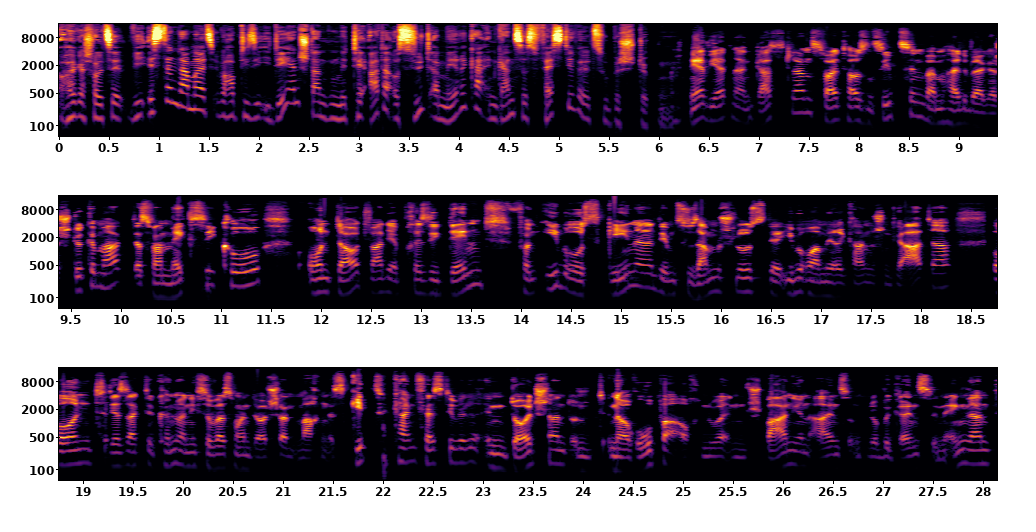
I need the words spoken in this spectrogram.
Holger Schulze, wie ist denn damals überhaupt diese Idee entstanden, mit Theater aus Südamerika ein ganzes Festival zu bestücken? Ja, wir hatten ein Gastland 2017 beim Heidelberger Stückemarkt. Das war Mexiko. Und dort war der Präsident von Iberoscena, dem Zusammenschluss der iberoamerikanischen Theater. Und der sagte, können wir nicht sowas mal in Deutschland machen? Es gibt kein Festival in Deutschland und in Europa, auch nur in Spanien eins und nur begrenzt in England.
